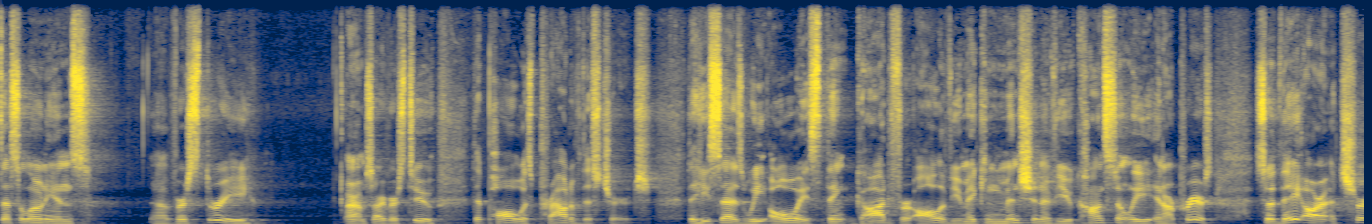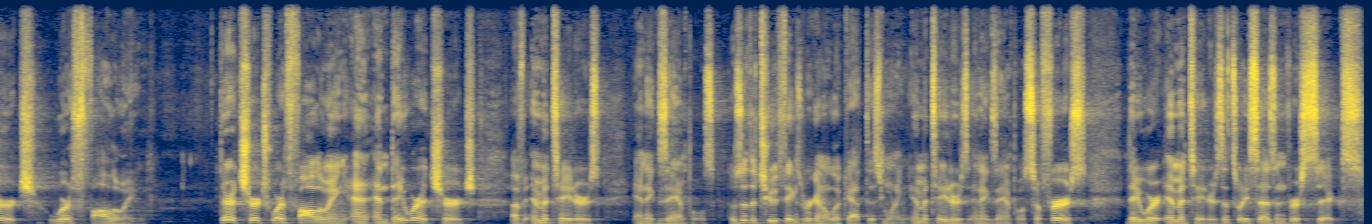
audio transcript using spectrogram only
Thessalonians uh, verse 3 or I'm sorry, verse 2, that Paul was proud of this church. That he says, We always thank God for all of you, making mention of you constantly in our prayers. So they are a church worth following. They're a church worth following, and, and they were a church of imitators and examples. Those are the two things we're going to look at this morning imitators and examples. So, first, they were imitators. That's what he says in verse 6.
